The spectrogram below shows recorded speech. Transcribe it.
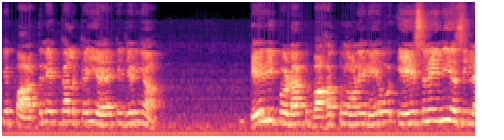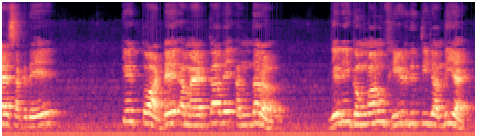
ਕਿ ਭਾਰਤ ਨੇ ਇੱਕ ਗੱਲ ਕਹੀ ਹੈ ਕਿ ਜਿਹੜੀਆਂ ਡੇਰੀ ਪ੍ਰੋਡਕਟ ਬਾਹਰ ਤੋਂ ਆਉਣੇ ਨੇ, ਉਹ ਇਸ ਲਈ ਨਹੀਂ ਅਸੀਂ ਲੈ ਸਕਦੇ ਕਿ ਤੁਹਾਡੇ ਅਮਰੀਕਾ ਦੇ ਅੰਦਰ ਜਿਹੜੀ ਗਊਆਂ ਨੂੰ ਫੀਡ ਦਿੱਤੀ ਜਾਂਦੀ ਹੈ,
